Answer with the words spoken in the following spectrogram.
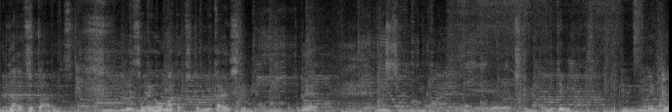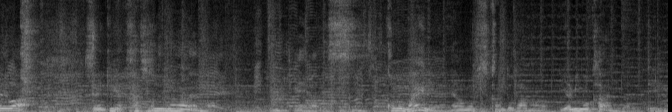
けど、なんかずっとあるんですよ、でそれをまたちょっと見返してみようということで「ミンソンの庭を」えーちょっとまた見てみたんですよ、でこれは1987年の映画です、この前にね山本監督あの「闇のカーニバル」っていうね、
